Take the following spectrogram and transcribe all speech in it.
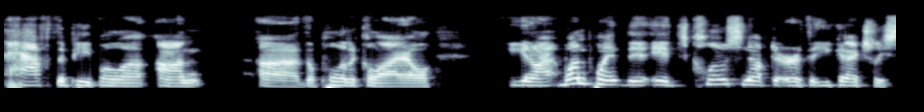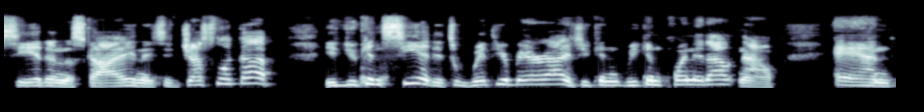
half the people uh, on uh, the political aisle. You know, at one point, it's close enough to Earth that you can actually see it in the sky, and they say, "Just look up. You, you can see it. It's with your bare eyes. You can we can point it out now." And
